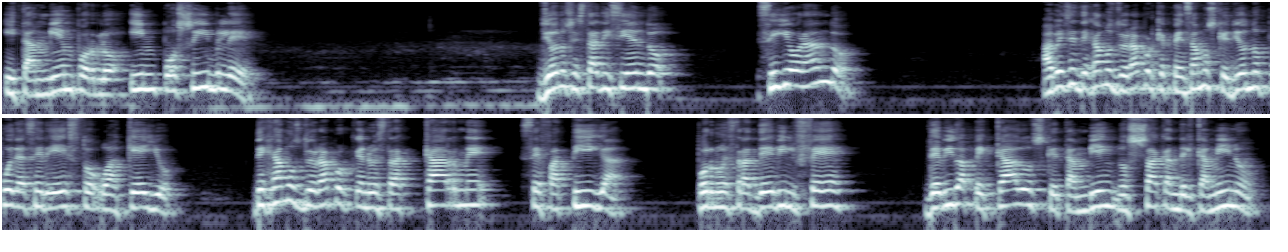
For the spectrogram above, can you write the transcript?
y también por lo imposible. Dios nos está diciendo, sigue orando. A veces dejamos de orar porque pensamos que Dios no puede hacer esto o aquello. Dejamos de orar porque nuestra carne se fatiga por nuestra débil fe, debido a pecados que también nos sacan del camino.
